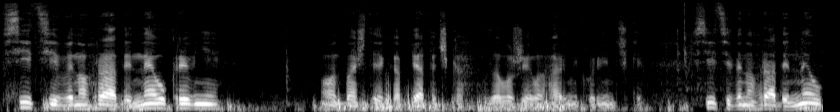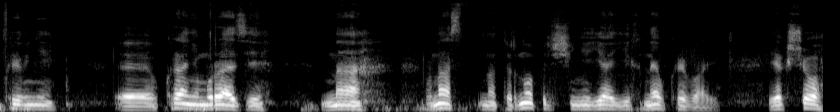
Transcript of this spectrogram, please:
Всі ці виногради не укривні. От бачите, яка п'яточка заложила гарні корінчики. Всі ці виногради не укривні. Е, В крайньому разі на, в нас на Тернопільщині я їх не вкриваю. Якщо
